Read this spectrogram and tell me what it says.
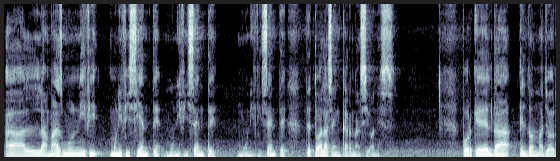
a la más munificente, munificente, munificente de todas las encarnaciones porque Él da el don mayor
